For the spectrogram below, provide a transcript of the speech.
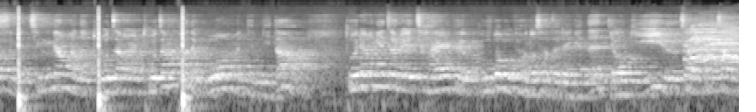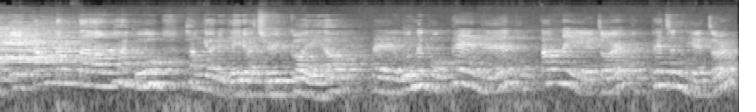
배웠음을 증명하는 도장을 도장판에 모으면 됩니다. 도량 예절을 잘 배운 오버부 변호사들에게는 여기 윤서의 판사님이 땅땅땅 하고 판결을 내려줄 거예요. 네, 오늘 법회에는 법당내 예절, 법회중 예절,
